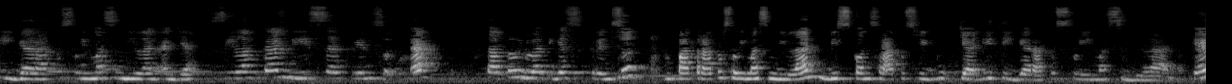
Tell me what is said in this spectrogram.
359 aja. Silahkan di screenshot eh 1, 2, 3 screenshot. 459 diskon 100 ribu jadi 359 oke?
